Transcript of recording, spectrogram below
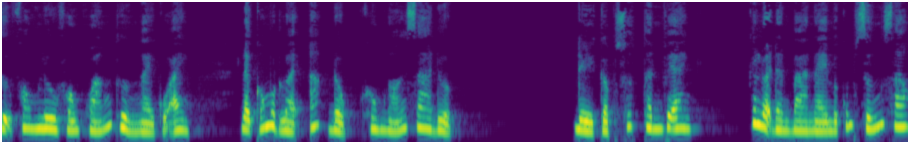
sự phong lưu phóng khoáng thường ngày của anh, lại có một loại ác độc không nói ra được. Đề cập xuất thân với anh, cái loại đàn bà này mà cũng xứng sao?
